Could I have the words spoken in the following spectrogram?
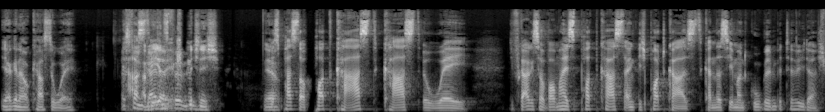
Ja, genau, Castaway. Das war ein geiler Film. Ich nicht. Ja. Das passt auch Podcast, Cast Away. Die Frage ist auch, warum heißt Podcast eigentlich Podcast? Kann das jemand googeln bitte wieder? Ich,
